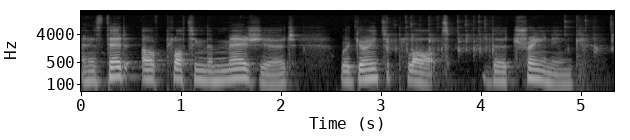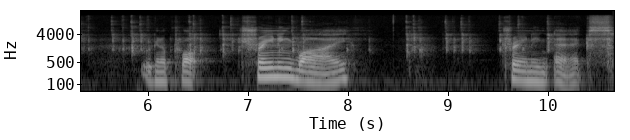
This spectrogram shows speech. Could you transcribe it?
And instead of plotting the measured, we're going to plot the training. We're going to plot training Y, training X,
